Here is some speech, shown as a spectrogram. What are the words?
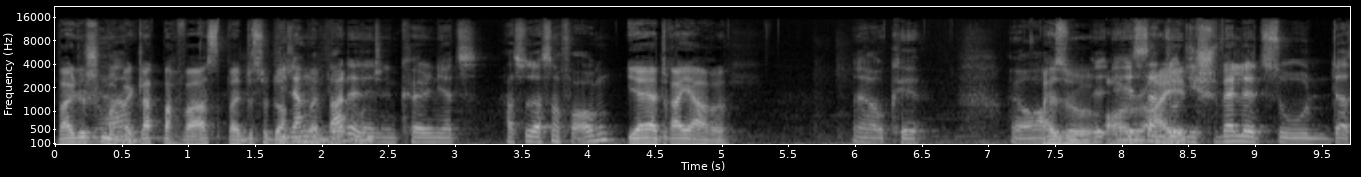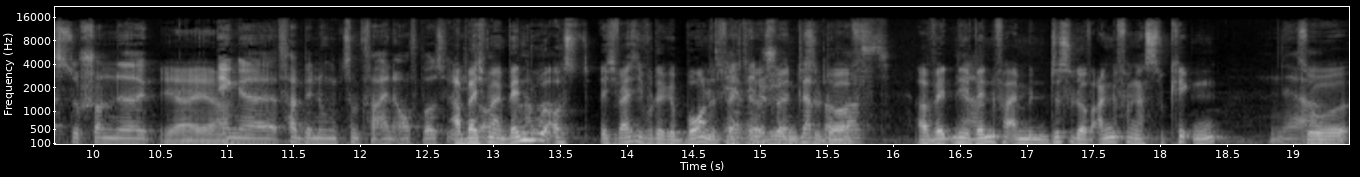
weil du schon Ja. mal bei Gladbach warst, bei Düsseldorf Wie lange und bei war der denn in Köln jetzt? Hast du das noch vor Augen? Ja, ja, drei Jahre. Ja, okay. Ja, Also, ist dann so alright. die Schwelle zu, dass du schon eine Ja, ja. enge Verbindung zum Verein aufbaust. Aber ich meine, wenn du aus, ich weiß nicht, wo der geboren ist, vielleicht wenn du in Düsseldorf. warst. Aber wenn, nee, Ja. wenn du vor allem in Düsseldorf angefangen hast zu kicken, ja, so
